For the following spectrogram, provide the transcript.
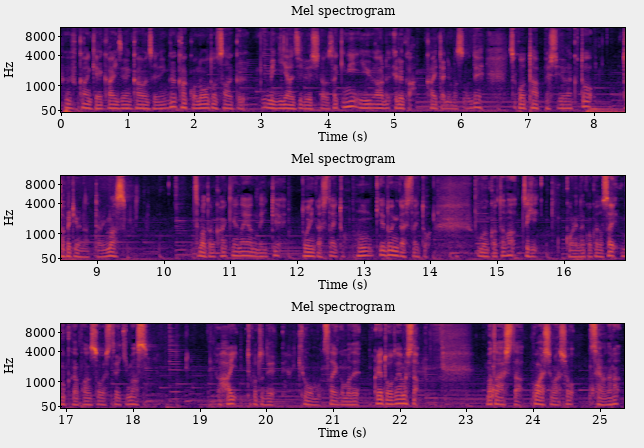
夫婦関係改善カウンセリングかっこノートサークル右矢印の先に URL が書いてありますのでそこをタップしていただくと飛べるようになっております。妻との関係悩んでいてどうにかしたいと本気でどうにかしたいと思う方はぜひご連絡ください。僕が伴走していきます。はい、ということで今日も最後までありがとうございました。また明日お会いしましょう。さようなら。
